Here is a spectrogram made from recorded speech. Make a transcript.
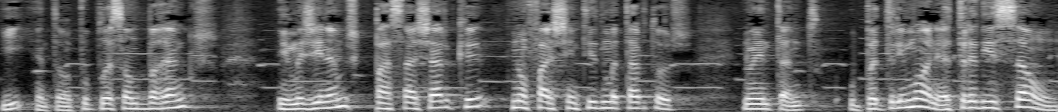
E então a população de Barrancos, imaginamos que passa a achar que não faz sentido matar touros. No entanto, o património, a tradição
